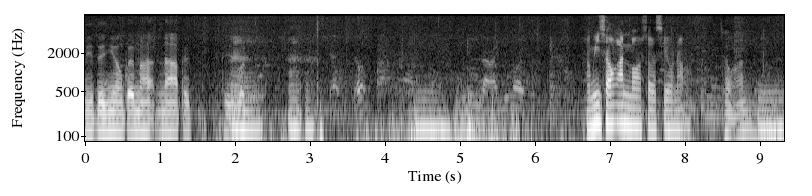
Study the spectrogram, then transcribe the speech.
มีแต่เยืองไปมานาไปที่อ่าวัดอ่าอ่าอืมเอามีสองอันบ่โซลาร์เซลล์เนาะ สองอัน อืม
